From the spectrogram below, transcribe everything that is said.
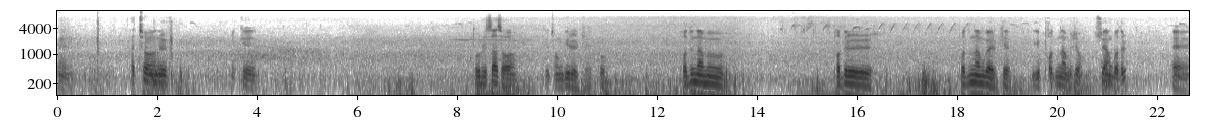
네. 하천을 이렇게 돌을 싸서 이렇게 정비를 이렇게 했고 버드나무 버들 버드나무가 이렇게 이게 버드나무죠 수양버들 예.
